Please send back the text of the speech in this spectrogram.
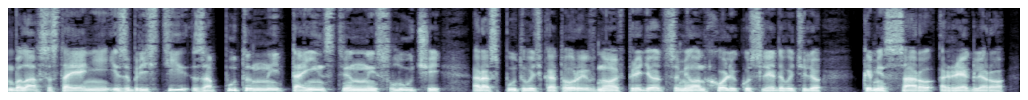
была в состоянии изобрести запутанный, таинственный случай, распутывать который вновь придется меланхолику-следователю, комиссару Реглеру –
